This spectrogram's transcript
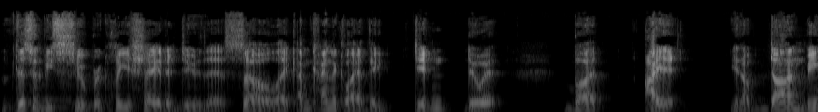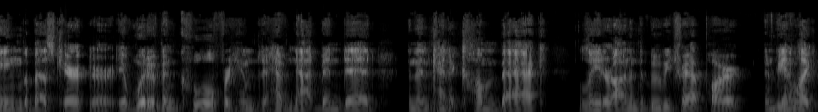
this would be super cliche to do this, so like I'm kind of glad they didn't do it. But I, you know, Don being the best character, it would have been cool for him to have not been dead and then kind of come back later on in the booby trap part and being Yeah. like.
